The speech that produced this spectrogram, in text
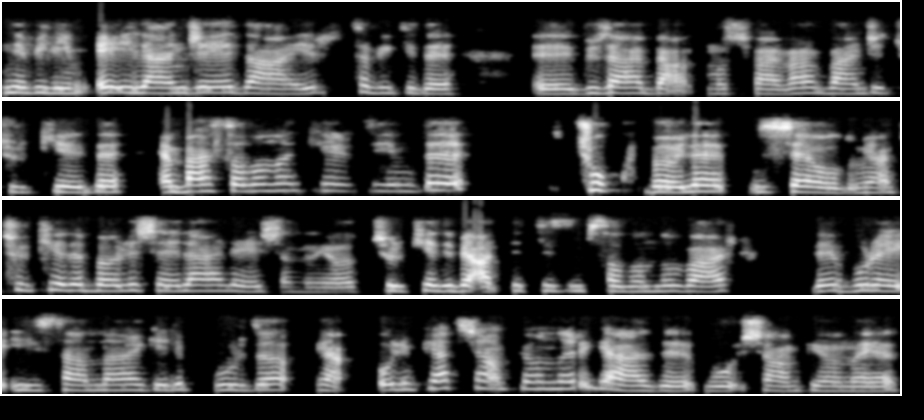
ne bileyim eğlenceye dair tabii ki de e, güzel bir atmosfer var. Bence Türkiye'de yani ben salona girdiğimde çok böyle şey oldum. Yani Türkiye'de böyle şeyler de yaşanıyor. Türkiye'de bir atletizm salonu var ve buraya insanlar gelip burada yani olimpiyat şampiyonları geldi bu şampiyonaya.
